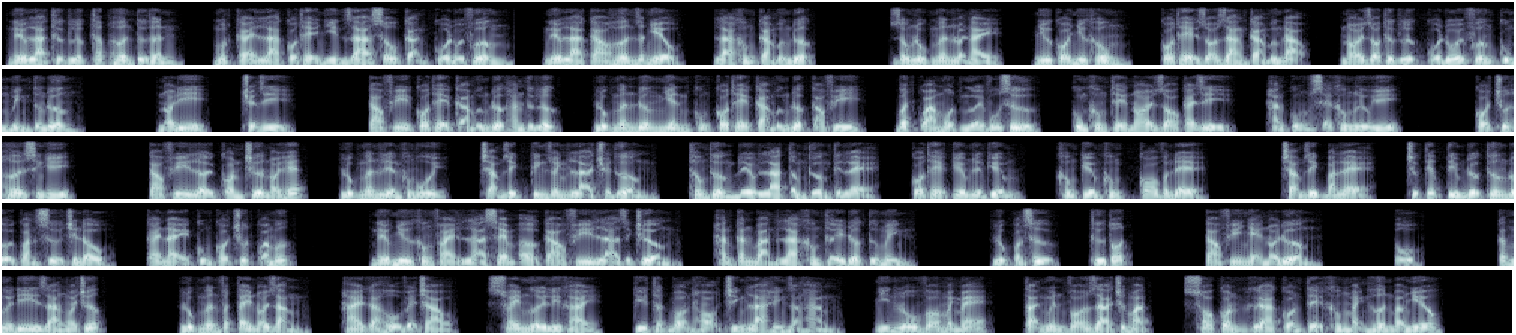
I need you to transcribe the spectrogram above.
nếu là thực lực thấp hơn tự thân, một cái là có thể nhìn ra sâu cạn của đối phương, nếu là cao hơn rất nhiều, là không cảm ứng được. Giống lục ngân loại này, như có như không, có thể rõ ràng cảm ứng đạo, nói do thực lực của đối phương cùng mình tương đương. Nói đi, chuyện gì? Cao phi có thể cảm ứng được hắn thực lực, lục ngân đương nhiên cũng có thể cảm ứng được cao phi, bất quá một người vũ sư, cũng không thể nói rõ cái gì, hắn cũng sẽ không lưu ý. Có chút hơi sinh ý. Cao phi lời còn chưa nói hết, lục ngân liền không vui, trạm dịch kinh doanh là chuyện thường, thông thường đều là tầm thường tiền lẻ, có thể kiếm liền kiếm, không kiếm không có vấn đề. Trạm dịch bán lẻ trực tiếp tìm được thương đội quản sự trên đầu, cái này cũng có chút quá mức. Nếu như không phải là xem ở cao phi là dịch trưởng, hắn căn bản là không thấy được tự mình. Lục quản sự, thứ tốt. Cao phi nhẹ nói đường. Ồ, các ngươi đi ra ngoài trước. Lục ngân vất tay nói rằng, hai gã hộ vệ trào xoay người ly khai, kỳ thật bọn họ chính là hình dạng hàng, nhìn lỗ võ mạnh mẽ, tại nguyên võ giả trước mặt, so con gà con tệ không mạnh hơn bao nhiêu.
